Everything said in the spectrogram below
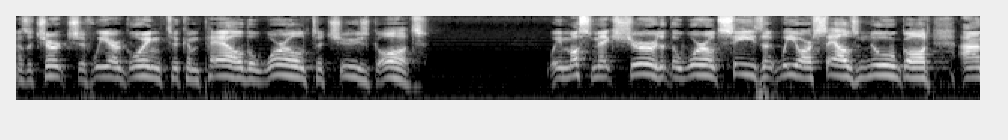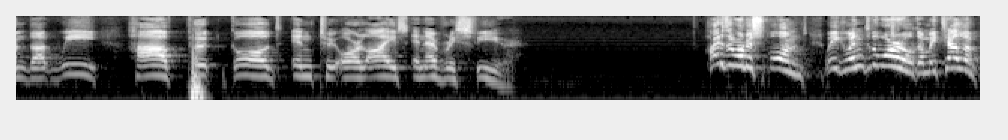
As a church, if we are going to compel the world to choose God, we must make sure that the world sees that we ourselves know God and that we have put God into our lives in every sphere. How does the world respond? We go into the world and we tell them,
